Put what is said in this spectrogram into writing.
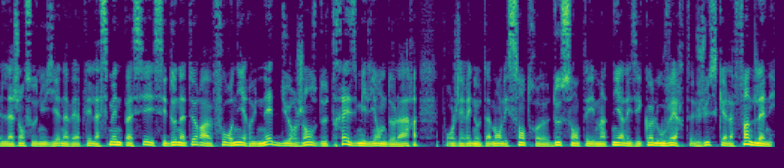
L'agence onusienne avait appelé la semaine passée ses donateurs à fournir une aide d'urgence de 13 millions de dollars pour gérer notamment les centres de santé et maintenir les écoles ouvertes jusqu'à la fin de l'année.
